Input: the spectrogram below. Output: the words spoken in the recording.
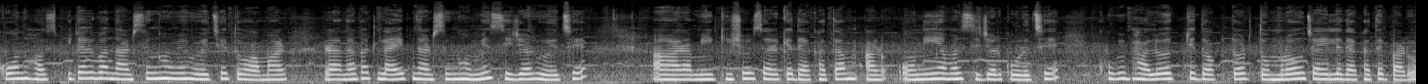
কোন হসপিটাল বা নার্সিংহোমে হয়েছে? তো আমার রানাঘাট লাইফ নার্সিংহোমে সিজার হয়েছে। আর আমি কিশোর স্যারকে দেখাতাম, আর উনি আমার সিজার করেছে। খুবই ভালো একটি ডক্টর তোমরাও চাইলে দেখাতে পারো।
